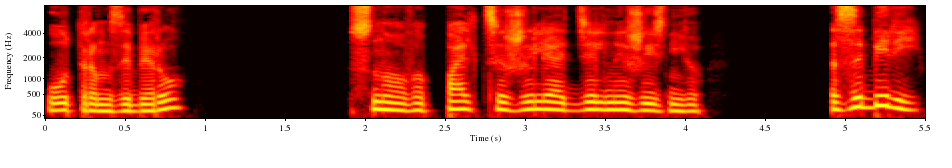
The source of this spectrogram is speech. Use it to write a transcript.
Утром заберу. Снова пальцы жили отдельной жизнью. «Забери».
